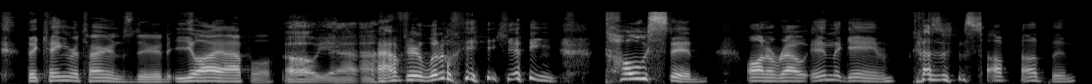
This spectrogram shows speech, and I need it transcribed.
the king returns, dude. Eli Apple. Oh yeah. after literally getting toasted on a route in the game, doesn't stop nothing,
